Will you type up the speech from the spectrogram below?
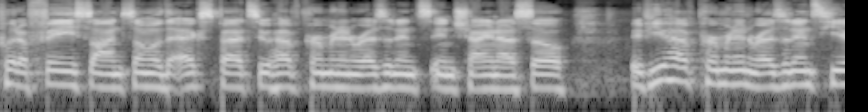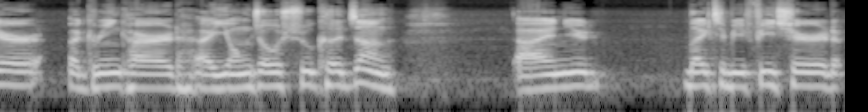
put a face on some of the expats who have permanent residence in China. So if you have permanent residence here, a green card, a Yongzhou Shukezheng, uh, and you'd like to be featured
